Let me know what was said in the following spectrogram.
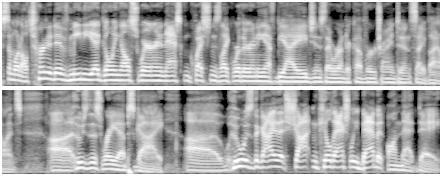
somewhat alternative media going elsewhere and asking questions like, were there any FBI agents that were undercover trying to incite violence? who's this Ray Epps guy? who was the guy that shot and killed Ashley Babbitt on that day?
